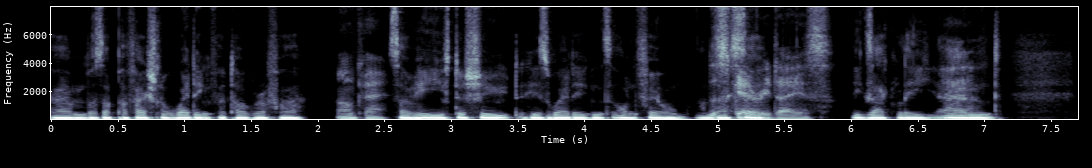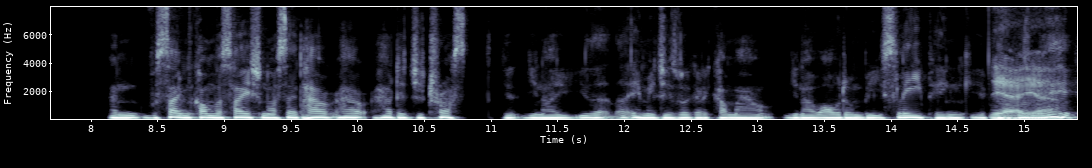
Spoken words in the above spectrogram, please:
um, was a professional wedding photographer, Okay. so he used to shoot his weddings on film. And The scary it. days. exactly. Yeah. And and the same conversation. I said, "How how how did you trust? You, you know, you, that the images were going to come out. You know, I wouldn't be sleeping. If Yeah, yeah. me."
